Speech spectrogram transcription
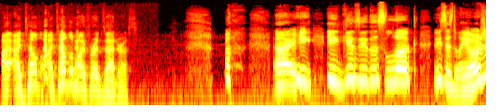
I, I tell I tell them my friend's address. Uh, he he gives you this look and he says, Leosian?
